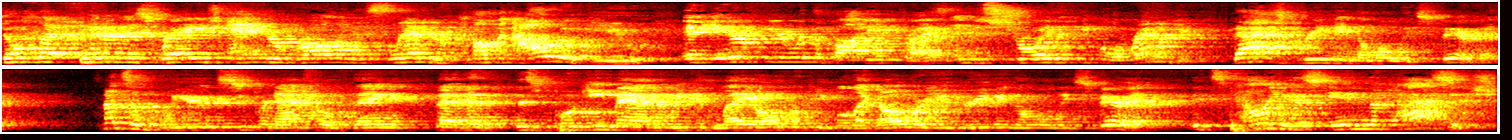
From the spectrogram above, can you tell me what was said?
Don't let bitterness, rage, anger, brawling, and slander come out of you and interfere with the body of Christ and destroy the people around you. That's grieving the Holy Spirit not some weird supernatural thing that, that this boogeyman that we can lay over people, like, oh, are you grieving the Holy Spirit? It's telling us in the passage.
